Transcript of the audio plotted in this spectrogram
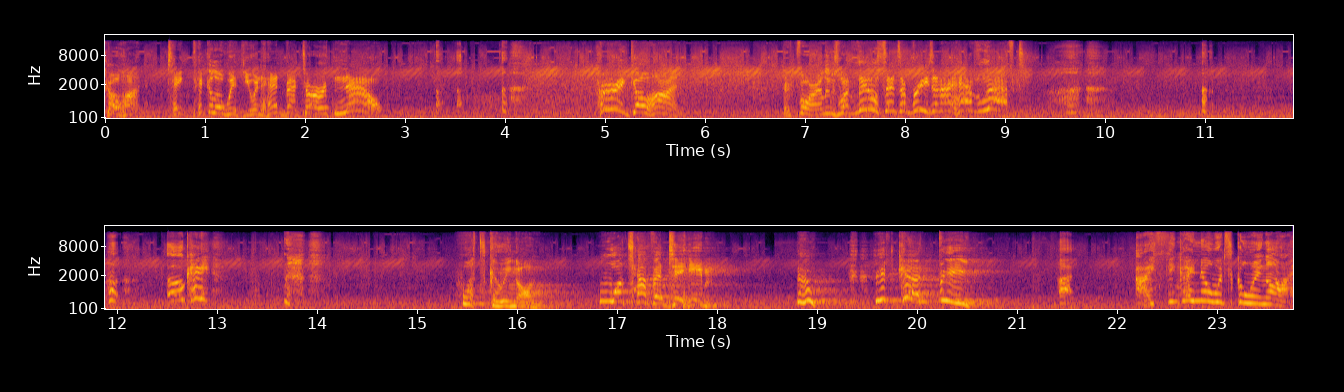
Gohan, take Piccolo with you and head back to Earth now! Gohan! Before I lose what little sense of reason I have left! Okay. What's going on? What's happened to him? No, it can't be! I, I think I know what's going on.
